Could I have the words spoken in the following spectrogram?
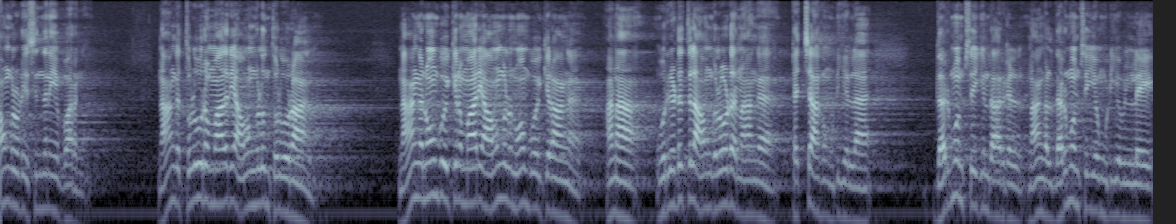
அவங்களுடைய சிந்தனையை பாருங்கள் நாங்கள் தொழுகிற மாதிரி அவங்களும் தொழுகிறாங்க நாங்கள் நோன்பு வைக்கிற மாதிரி அவங்களும் நோன்பு வைக்கிறாங்க. ஆனால் ஒரு இடத்துல அவங்களோட நாங்கள் டச் ஆக முடியலை. தர்மம் செய்கின்றார்கள். நாங்கள் தர்மம் செய்ய முடியவில்லை.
